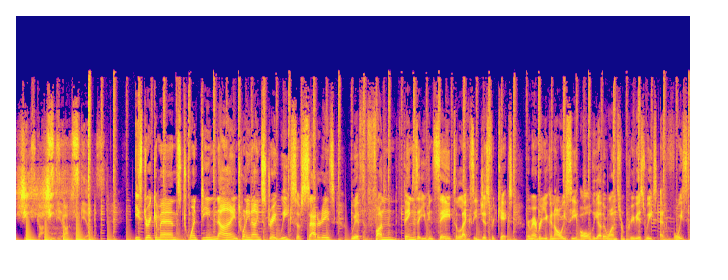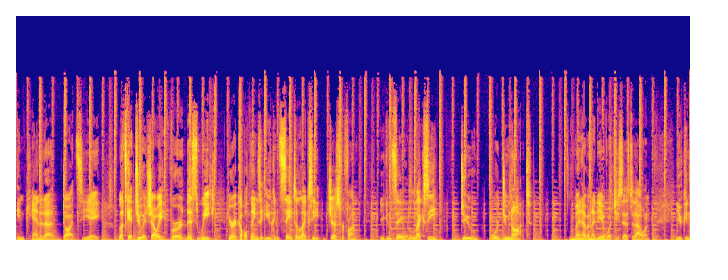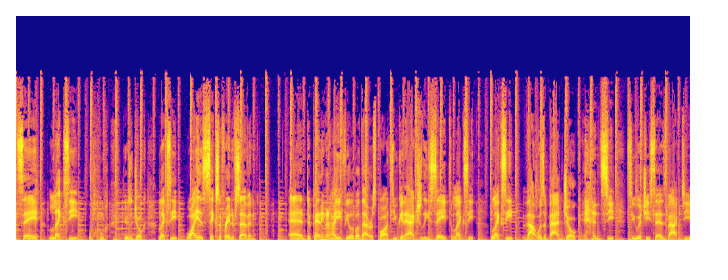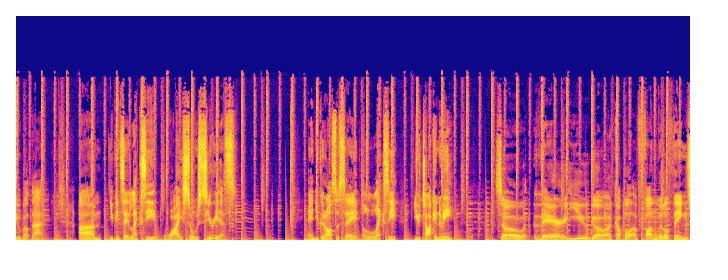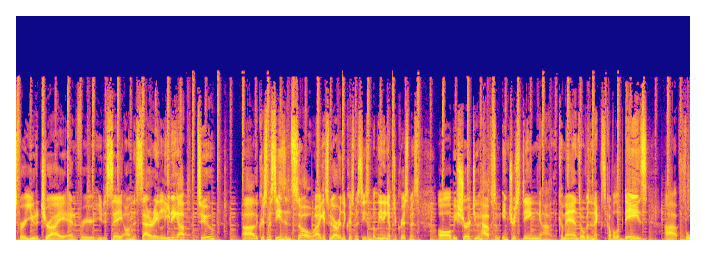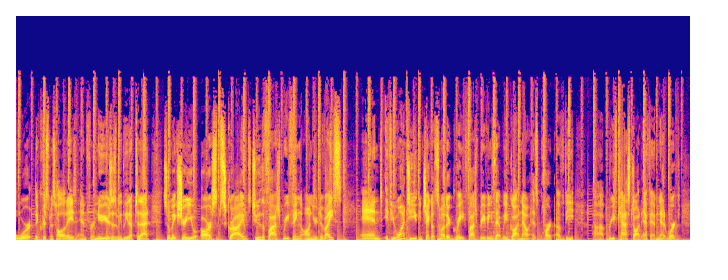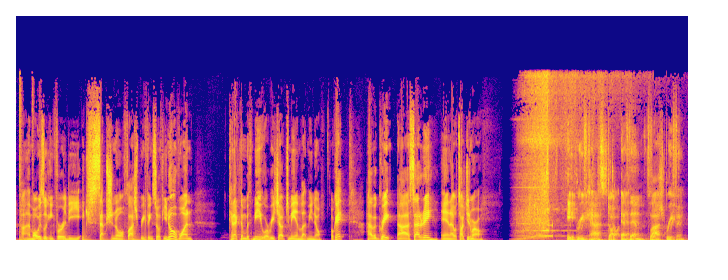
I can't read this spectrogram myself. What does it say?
She's got, got skills. Easter egg commands 29, 29 straight weeks of Saturdays with fun things that you can say to Lexi just for kicks. Remember, you can always see all the other ones from previous weeks at voiceincanada.ca. Let's get to it, shall we? For this week, here are a couple things that you can say to Lexi just for fun. You can say, Lexi, do or do not. You might have an idea of what she says to that one. You can say, Lexi, here's a joke Lexi, why is six afraid of seven? And depending on how you feel about that response, you can actually say to Lexi, Lexi, that was a bad joke, and see see what she says back to you about that. Um, you can say, Lexi, why so serious? And you can also say, Lexi, you talking to me? So there you go. A couple of fun little things for you to try and for you to say on this Saturday leading up to uh, the Christmas season. So I guess we are in the Christmas season, but leading up to Christmas, I'll be sure to have some interesting uh, commands over the next couple of days uh, for the Christmas holidays and for New Year's as we lead up to that. So make sure you are subscribed to the flash briefing on your device. And if you want to, you can check out some other great flash briefings that we've gotten out as part of the uh, briefcast.fm network. Uh, I'm always looking for the exceptional flash briefing. So if you know of one, connect them with me or reach out to me and let me know. Okay? Have a great uh, Saturday, and I will talk to you tomorrow. A briefcast.fm flash briefing.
